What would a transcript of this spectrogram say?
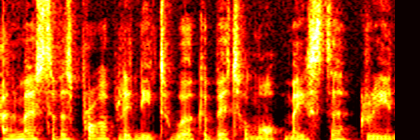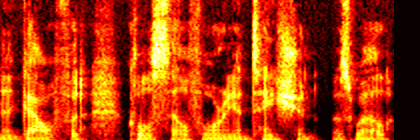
And most of us probably need to work a bit on what Maister, Green, and Galford call self orientation as well.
